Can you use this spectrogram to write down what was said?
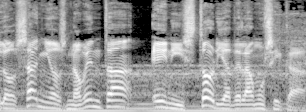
Los años 90 en Historia de la Música.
